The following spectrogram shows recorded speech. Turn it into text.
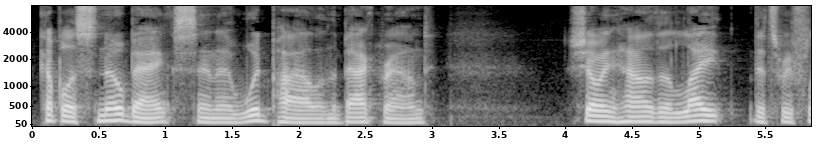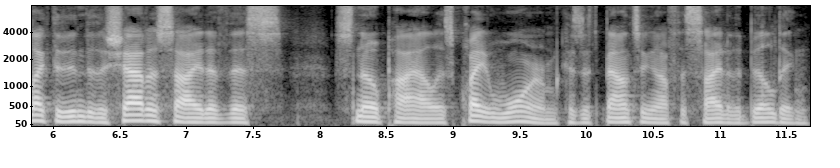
a couple of snowbanks and a woodpile in the background, showing how the light that's reflected into the shadow side of this snow pile is quite warm because it's bouncing off the side of the building.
